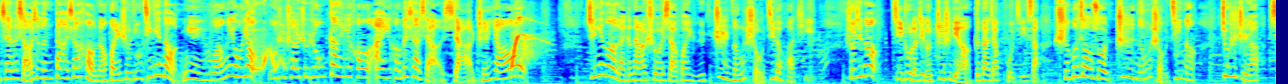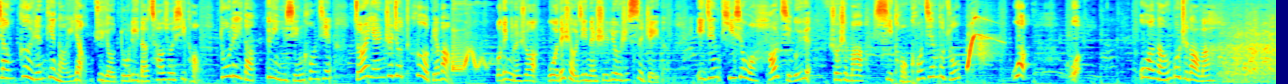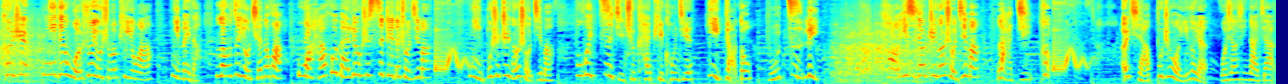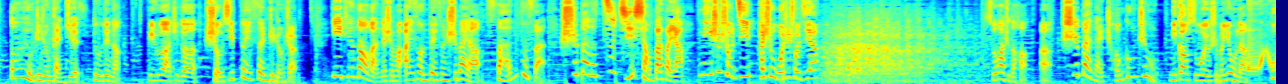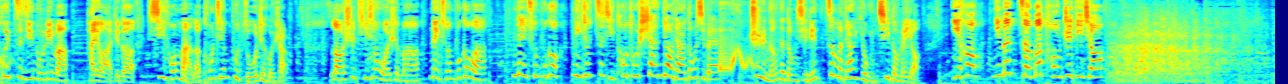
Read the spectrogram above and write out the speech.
亲爱的小姐们，大家好呢！欢迎收听今天的《女王有药》，我是传说中干一行爱一行的夏夏夏晨瑶。今天呢，来跟大家说一下关于智能手机的话题。首先呢，记住了这个知识点啊，跟大家普及一下，什么叫做智能手机呢？就是指啊，像个人电脑一样，具有独立的操作系统、独立的运行空间。总而言之，就特别棒。我跟你们说，我的手机呢是六十四 G 的，已经提醒我好几个月，说什么系统空间不足。我，我，我能不知道吗？可是你给我说有什么屁用啊？你妹的！老子有钱的话，我还会买六十四 G 的手机吗？你不是智能手机吗？不会自己去开辟空间，一点都不自立，好意思叫智能手机吗？垃圾！哼！而且啊，不止我一个人，我相信大家都有这种感觉，对不对呢？比如啊，这个手机备份这种事儿，一天到晚的什么 iPhone 备份失败啊，烦不烦？失败了自己想办法呀！你是手机还是我是手机啊？俗话说得好啊，失败乃成功之母。你告诉我有什么用呢？不会自己努力吗？还有啊，这个系统满了，空间不足这回事儿，老是提醒我什么内存不够啊，内存不够你就自己偷偷删掉点东西呗。智能的东西连这么点勇气都没有，以后你们怎么统治地球？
